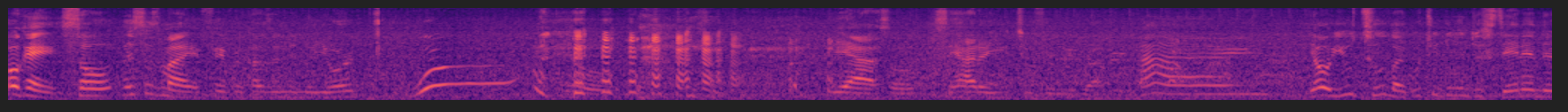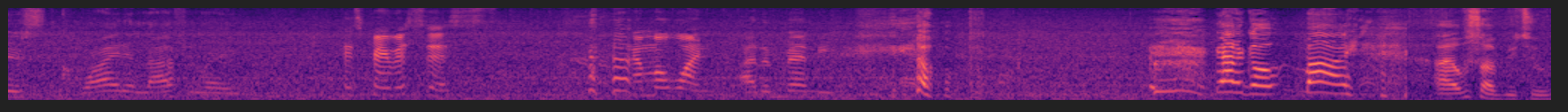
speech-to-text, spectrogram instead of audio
Okay, so this is my favorite cousin in New York. Woo! yeah, so say hi to you two for me, bro. Hi. Yo, you too. Like, what you doing? Just standing there, quiet and laughing, like. His favorite sis. Number one. Out of many. Gotta go. Bye. Uh, what's up, YouTube?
